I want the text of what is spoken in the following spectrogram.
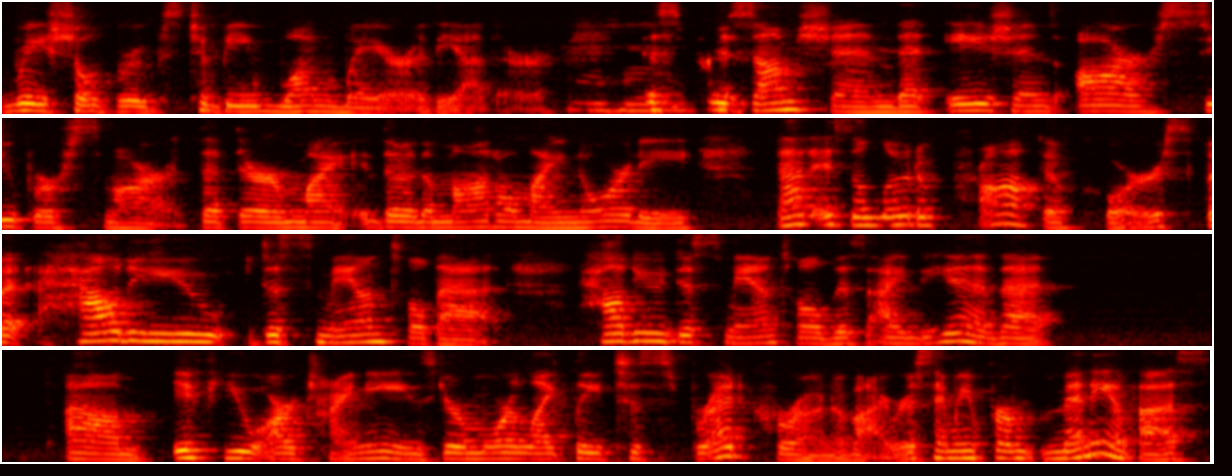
racial groups to be one way or the other. Mm-hmm. This presumption that Asians are super smart, that they're my they're the model minority, that is a load of crock, of course. But how do you dismantle that? How do you dismantle this idea that um, if you are Chinese, you're more likely to spread coronavirus? I mean, for many of us,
